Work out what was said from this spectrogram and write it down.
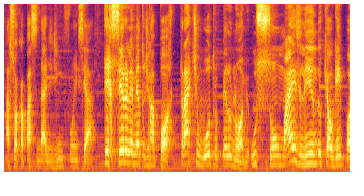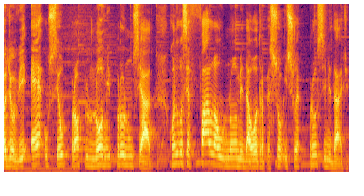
a sua capacidade de influenciar. Terceiro elemento de rapport, trate o outro pelo nome. O som mais lindo que alguém pode ouvir é o seu próprio nome pronunciado. Quando você fala o nome da outra pessoa, isso é proximidade.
